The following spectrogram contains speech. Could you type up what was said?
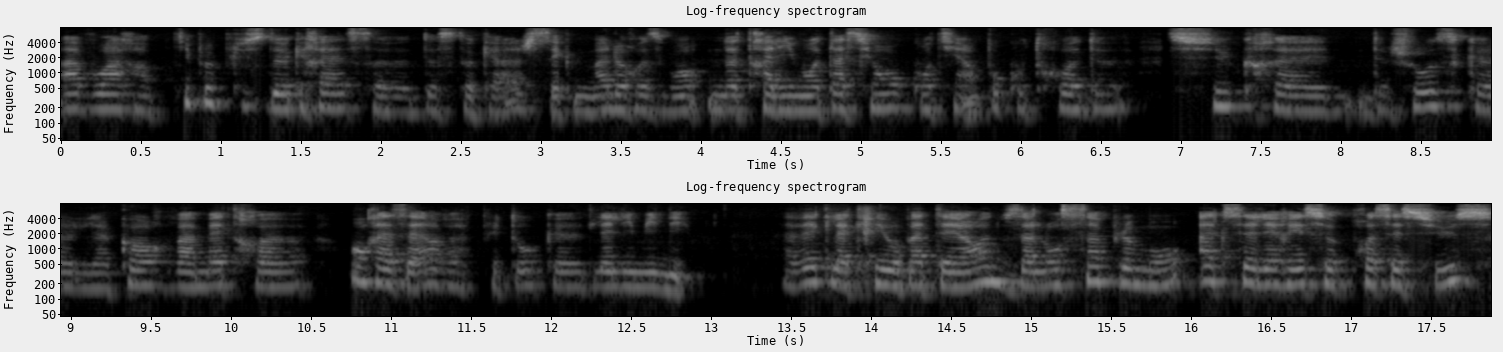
avoir un petit peu plus de graisse de stockage, c'est que malheureusement, notre alimentation contient beaucoup trop de, sucre et de choses que le corps va mettre en réserve plutôt que de l'éliminer. Avec la cryo 21, nous allons simplement accélérer ce processus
